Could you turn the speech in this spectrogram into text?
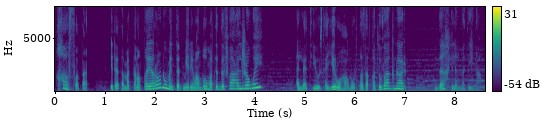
خاصة إذا تمكن الطيران من تدمير منظومة الدفاع الجوي التي يسيرها مرتزقة فاغنر داخل المدينة.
